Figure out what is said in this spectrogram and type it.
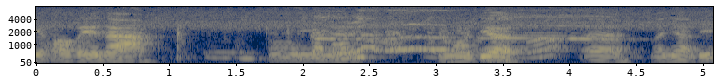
Dạ, đi họ về ra. Ừ, Được ngồi chưa? À, vào nhà đi.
